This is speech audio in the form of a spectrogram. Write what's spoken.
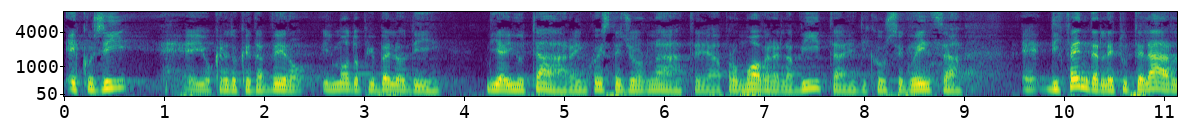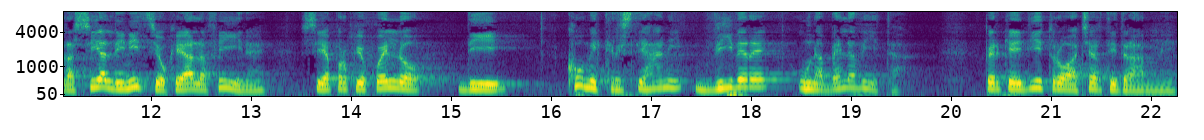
E così eh, io credo che davvero il modo più bello di di aiutare in queste giornate a promuovere la vita e di conseguenza eh, difenderla e tutelarla sia all'inizio che alla fine, sia proprio quello di, come cristiani, vivere una bella vita. Perché dietro a certi drammi,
